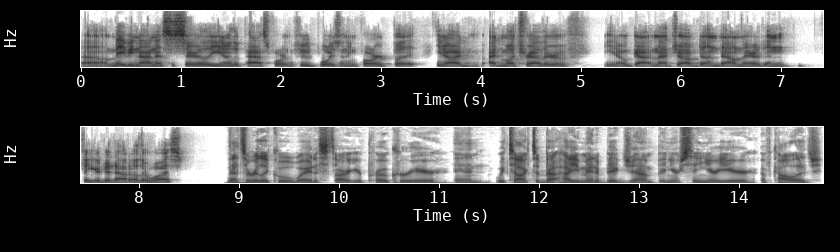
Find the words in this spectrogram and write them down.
Uh, maybe not necessarily, you know, the passport and the food poisoning part, but you know, I'd I'd much rather have you know gotten that job done down there than figured it out otherwise. That's a really cool way to start your pro career. And we talked about how you made a big jump in your senior year of college,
